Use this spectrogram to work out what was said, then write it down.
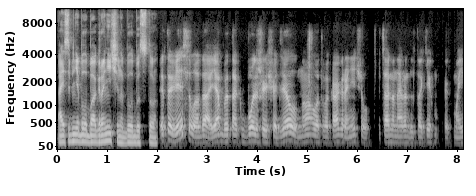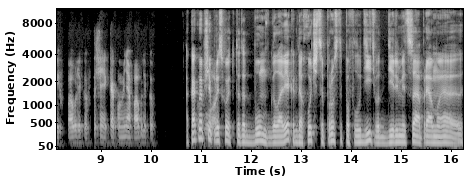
А если бы не было бы ограничено, было бы 100. Это весело, да. Я бы так больше еще делал, но вот ВК ограничил. Специально, наверное, для таких, как моих пабликов. Точнее, как у меня пабликов. А как вообще вот. происходит вот этот бум в голове, когда хочется просто пофлудить вот дерьмеца, прям э,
